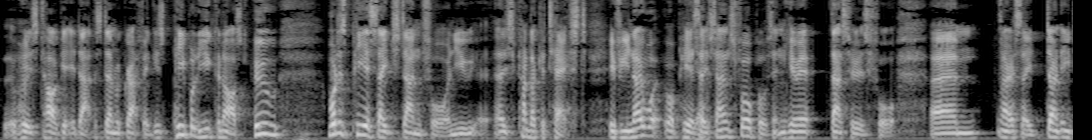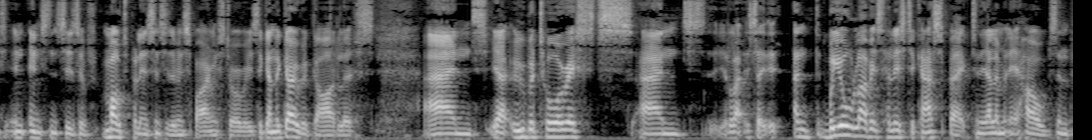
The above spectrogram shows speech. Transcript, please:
who it's targeted at. This demographic is people you can ask who what does PSH stand for? And you, it's kind of like a test. If you know what, what PSH yeah. stands for, pause it and hear it, that's who it's for. Um, like I say, don't need instances of multiple instances of inspiring stories. They're going to go regardless. And yeah, Uber tourists, and like I so, and we all love its holistic aspect and the element it holds, and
